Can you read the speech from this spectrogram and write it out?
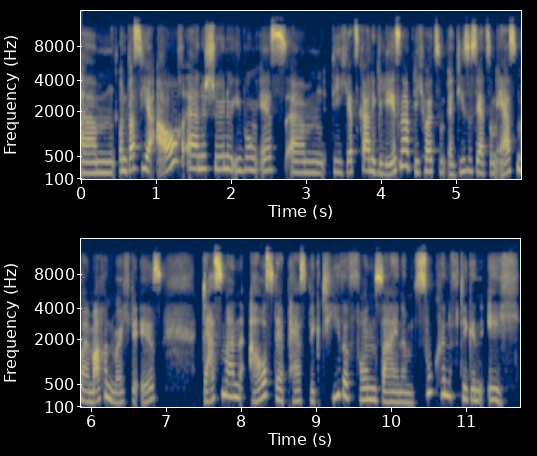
Ähm, und was hier auch äh, eine schöne Übung ist, ähm, die ich jetzt gerade gelesen habe, die ich heute zum, äh, dieses Jahr zum ersten Mal machen möchte, ist, dass man aus der Perspektive von seinem zukünftigen Ich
